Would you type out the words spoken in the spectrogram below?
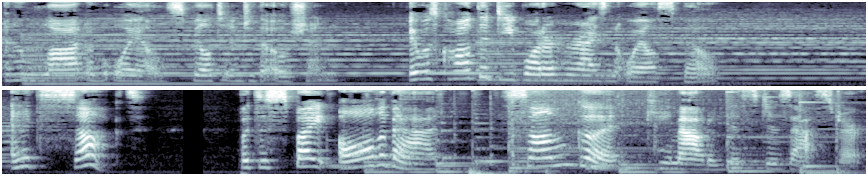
and a lot of oil spilt into the ocean. It was called the Deepwater Horizon oil spill. And it sucked. But despite all the bad, some good came out of this disaster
